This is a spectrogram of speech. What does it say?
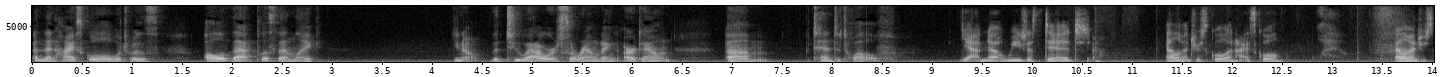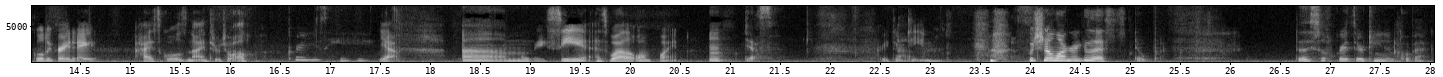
and then high school, which was all of that plus then like you know the two hours surrounding our town, um, ten to twelve. Yeah, no, we just did elementary school and high school. Wild, Elementary school to grade eight, high school is nine through 12. crazy. Yeah. Um, OAC as well at one point, mm, yes. grade 13, which no longer exists. Nope. Do they still have grade 13 in Quebec?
